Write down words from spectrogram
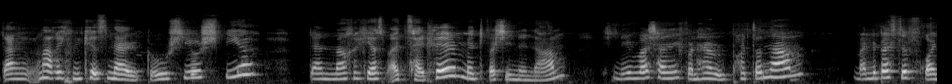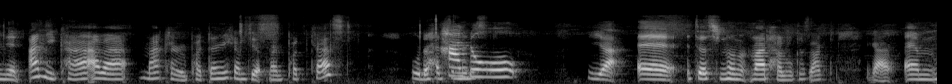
Dann mache ich ein Kiss Mary Crucio Spiel. Dann mache ich erstmal Zeitfilm mit verschiedenen Namen. Ich nehme wahrscheinlich von Harry Potter Namen. Meine beste Freundin Annika, aber mag Harry Potter nicht und sie hat meinen Podcast. Oder hat Hallo. Ja, äh, das schon hundertmal Hallo gesagt. Egal. Ähm,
